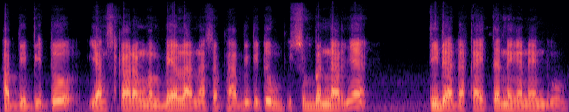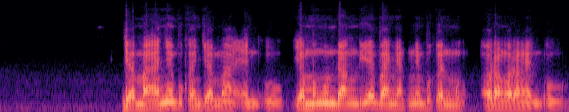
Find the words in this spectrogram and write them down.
Habib itu yang sekarang membela nasab Habib itu sebenarnya tidak ada kaitan dengan NU jamaahnya bukan jamaah NU yang mengundang dia banyaknya bukan orang-orang NU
